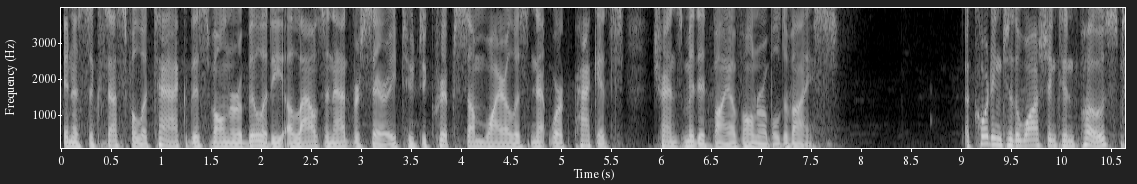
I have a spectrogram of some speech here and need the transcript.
In a successful attack, this vulnerability allows an adversary to decrypt some wireless network packets transmitted by a vulnerable device. According to the Washington Post,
